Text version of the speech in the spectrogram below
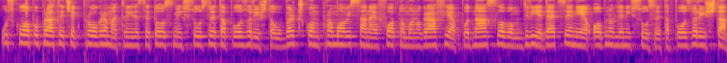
U sklopu pratećeg programa 38. susreta pozorišta u Brčkom promovisana je fotomonografija pod naslovom Dvije decenije obnovljenih susreta pozorišta.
